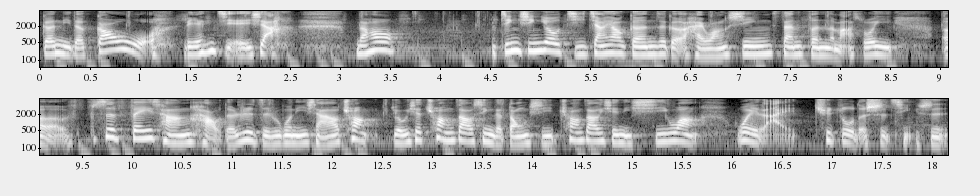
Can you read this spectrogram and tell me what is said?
跟你的高我 连接一下。然后，金星又即将要跟这个海王星三分了嘛，所以。呃是非常好的日子。如果你想要创有一些创造性的东西，创造一些你希望未来去做的事情，是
